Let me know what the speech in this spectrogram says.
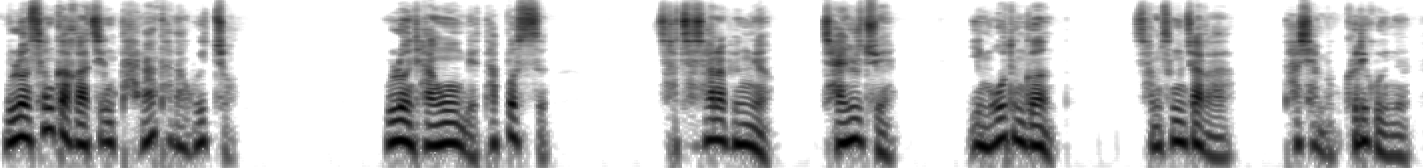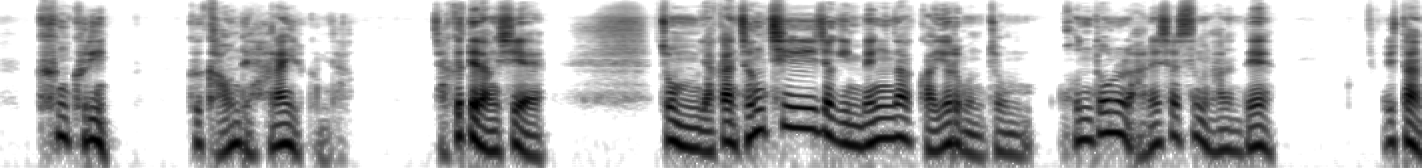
물론 성과가 지금 다 나타나고 있죠. 물론 향후 메타버스, 4차 산업혁명, 자율주행 이 모든 건 삼성자가 다시 한번 그리고 있는 큰 그림 그 가운데 하나일 겁니다. 자 그때 당시에 좀 약간 정치적인 맥락과 여러분 좀 혼돈을 안 하셨으면 하는데 일단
